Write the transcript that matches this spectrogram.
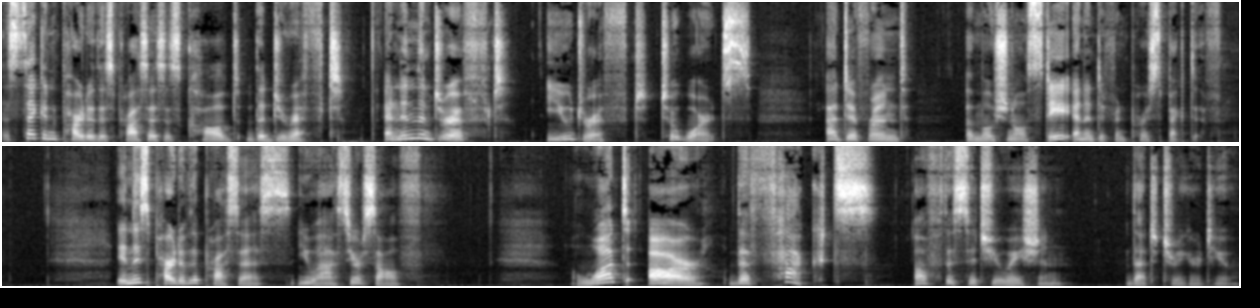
The second part of this process is called the drift. And in the drift, you drift towards a different emotional state and a different perspective. In this part of the process, you ask yourself, what are the facts of the situation that triggered you.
